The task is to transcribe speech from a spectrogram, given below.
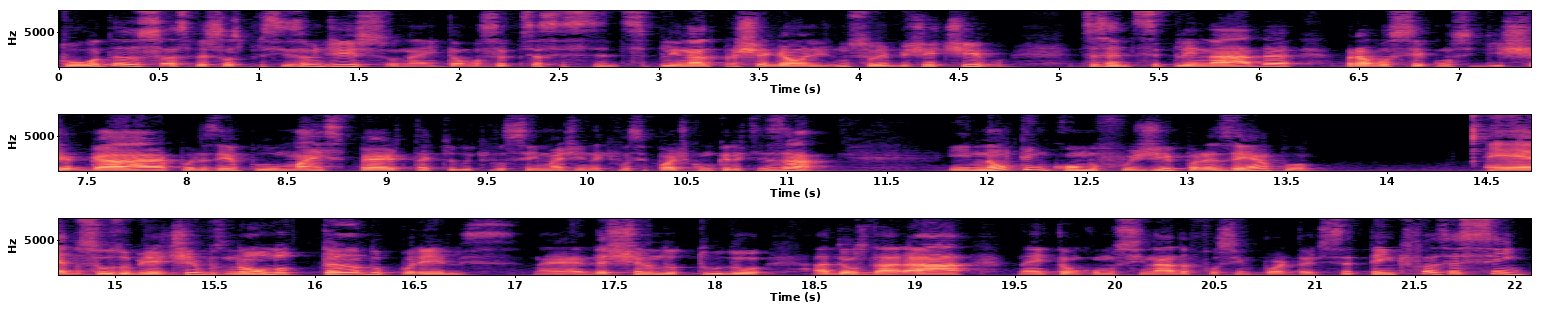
todas as pessoas precisam disso, né? Então você precisa ser disciplinado para chegar onde, no seu objetivo. Precisa ser disciplinada para você conseguir chegar, por exemplo, mais perto daquilo que você imagina que você pode concretizar. E não tem como fugir, por exemplo, é, dos seus objetivos não lutando por eles, né? deixando tudo a Deus dará, né? então como se nada fosse importante. Você tem que fazer sim.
